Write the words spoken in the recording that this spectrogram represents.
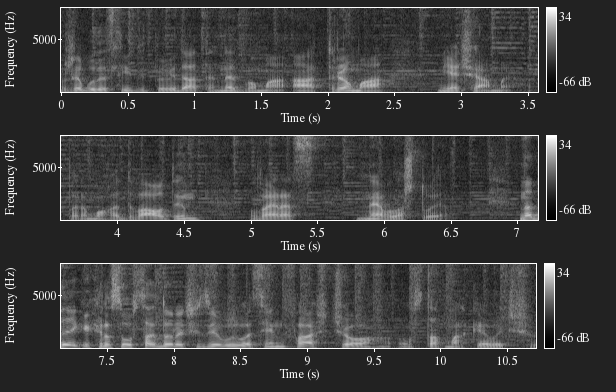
вже буде слід відповідати не двома, а трьома м'ячами. Перемога 2-1 Верес не влаштує. На деяких ресурсах, до речі, з'явилася інфа, що Остап Маркевич е,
